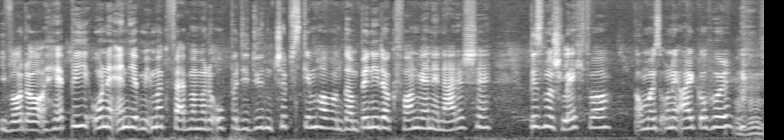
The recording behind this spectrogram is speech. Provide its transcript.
ich war da happy ohne Ende. Ich habe mich immer gefreut, wenn mir der Opa die Düden Chips gegeben hat. Und dann bin ich da gefahren wie eine Narische, bis mir schlecht war. Damals ohne Alkohol, mhm.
